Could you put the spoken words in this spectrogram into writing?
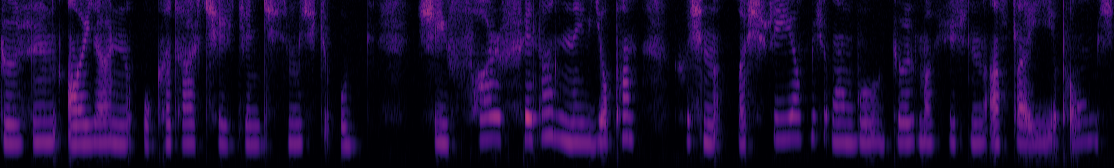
gözünün aylarını o kadar çirkin çizmiş ki o şey far falan ne yapan kaşını aşırı iyi yapmış ama bu göz makyajını asla iyi yapamamış.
